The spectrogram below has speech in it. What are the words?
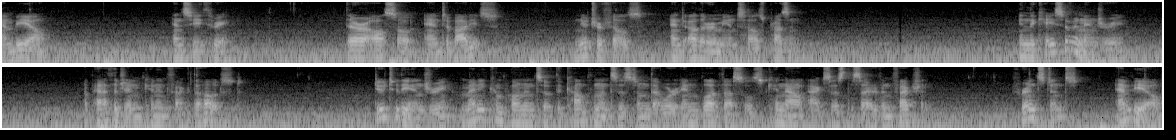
MBL, and C3. There are also antibodies, neutrophils, and other immune cells present. In the case of an injury, a pathogen can infect the host. Due to the injury, many components of the complement system that were in blood vessels can now access the site of infection. For instance, MBL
